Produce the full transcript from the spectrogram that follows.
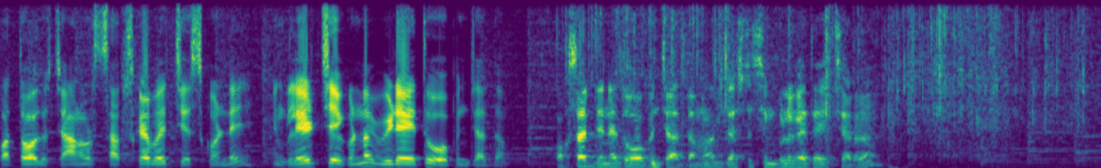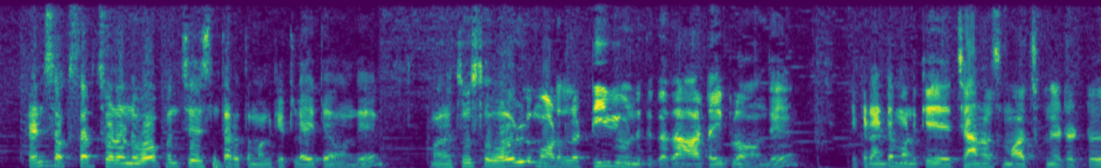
కొత్త వాళ్ళు ఛానల్ కూడా సబ్స్క్రైబ్ అయితే చేసుకోండి. ఇంక లేట్ చేయకుండా వీడియో అయితే ఓపెన్ చేద్దాం. ఒకసారి దీని అయితే ఓపెన్ చేద్దాము. జస్ట్ సింపుల్గా అయితే ఇచ్చారు. ఫ్రెండ్స్ ఒకసారి చూడండి ఓపెన్ చేసిన తర్వాత మనకి ఇట్లా అయితే ఉంది. మనం చూస్తే ఓల్డ్ మోడల్లో టీవీ ఉండేది కదా ఆ టైప్లో ఉంది. ఇక్కడ అంటే మనకి ఛానల్స్ మార్చుకునేటట్టు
